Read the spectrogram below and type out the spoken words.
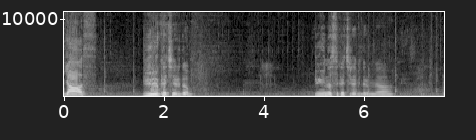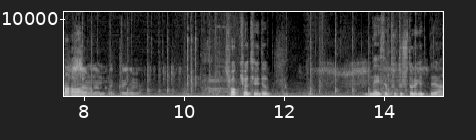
Yaz. Büyü kaçırdım. Büyü nasıl kaçırabilirim ya? Aa. Çok kötüydü. Neyse tutuşturu gitti ya.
